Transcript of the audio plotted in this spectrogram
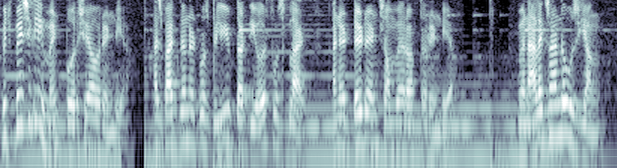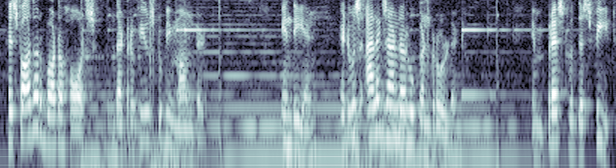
which basically meant Persia or India, as back then it was believed that the earth was flat and it did end somewhere after India. When Alexander was young, his father bought a horse that refused to be mounted. In the end, it was Alexander who controlled it. Impressed with this feat,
